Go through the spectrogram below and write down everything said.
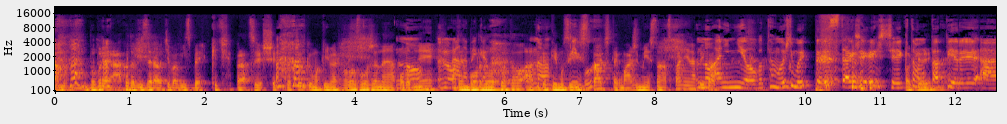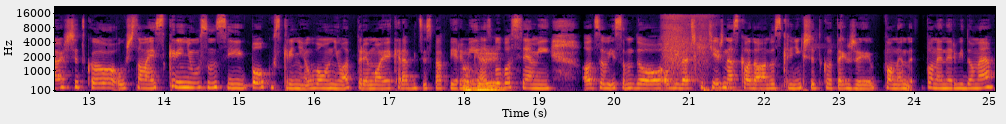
Dobre, a ako to vyzerá u teba v izbe, keď pracuješ všetko, všetko keď máš rozložené a podobne No, no, a ten bordel okolo toho a No, keď musíš výbuch. spať, tak máš miesto na spanie No napríklad? ani nie, lebo tam už môj pes, takže ešte k tomu Ok. papiere a všetko, už som aj skriňu, som si polku skrine uvoľnila pre moje krabice s papiermi Ok. a s blbostiami. Otcovi som do obývačky tiež naskladala do skriník všetko, takže plné, plné nervy doma.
